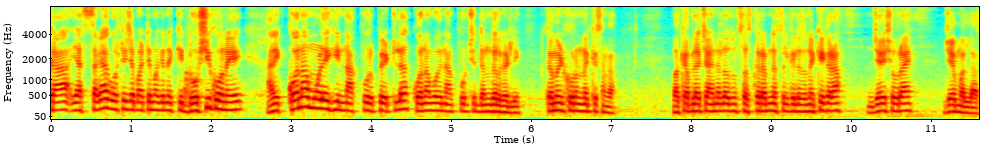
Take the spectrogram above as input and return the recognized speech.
का या सगळ्या गोष्टीच्या पाठीमागे नक्की दोषी कोण आहे? आणि कोणामुळे ही नागपूर पेटलं? कोणामुळे नागपूरची दंगल घडली? कमेंट करून नक्की सांगा. बाकी आपल्या चॅनलला अजून सबस्क्राईब नसेल केलं तर नक्की करा. जय शिवराय जय मल्हार.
